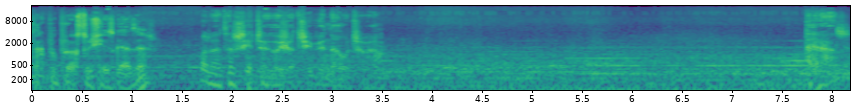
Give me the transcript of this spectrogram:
Tak po prostu się zgadzasz? Może też się czegoś od ciebie nauczyłem. Teraz?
